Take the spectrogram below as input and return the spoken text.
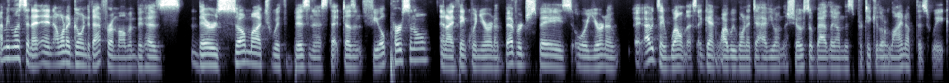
I mean, listen, and I want to go into that for a moment because there's so much with business that doesn't feel personal. And I think when you're in a beverage space or you're in a I would say wellness. Again, why we wanted to have you on the show so badly on this particular lineup this week.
